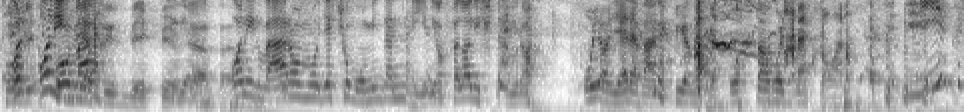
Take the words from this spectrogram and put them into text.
Szovjet, Al- alig vár- szovjet üzbék Igen. filmgyártás. Alig várom, hogy egy csomó mindent ne írjak fel a listámra. Olyan jereváni filmeket hoztam, hogy beszarsz. Mit?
